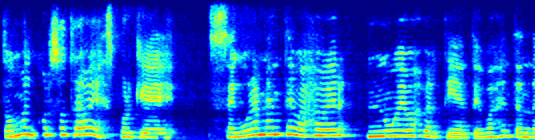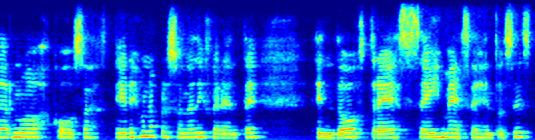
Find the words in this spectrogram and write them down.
toma el curso otra vez, porque seguramente vas a ver nuevas vertientes, vas a entender nuevas cosas, eres una persona diferente en dos, tres, seis meses, entonces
